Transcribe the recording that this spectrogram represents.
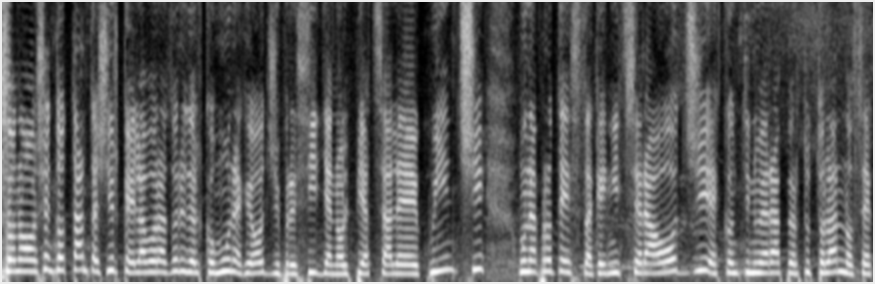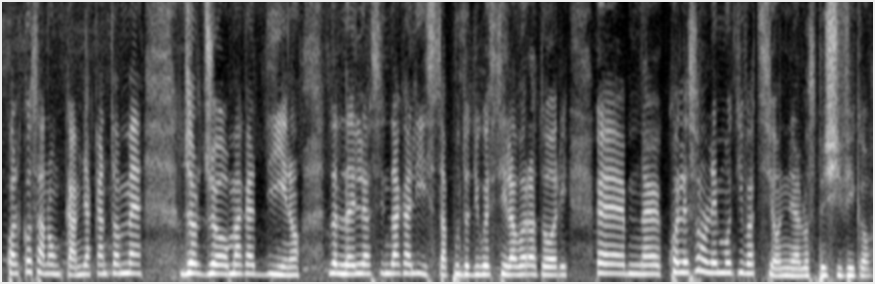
Sono 180 circa i lavoratori del comune che oggi presidiano il piazzale Quinci, una protesta che inizierà oggi e continuerà per tutto l'anno se qualcosa non cambia. Accanto a me Giorgio Magaddino, il sindacalista appunto di questi lavoratori. Eh, quali sono le motivazioni nello specifico?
